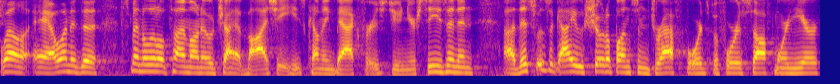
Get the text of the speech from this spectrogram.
Well, hey, I wanted to spend a little time on Ochai Agbaji. He's coming back for his junior season, and uh, this was a guy who showed up on some draft boards before his sophomore year.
